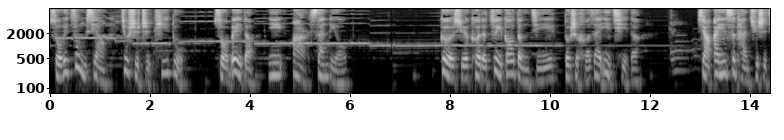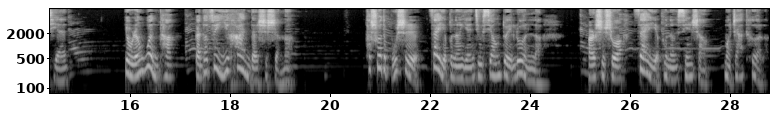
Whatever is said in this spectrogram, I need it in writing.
所谓纵向，就是指梯度，所谓的一二三流。各学科的最高等级都是合在一起的。像爱因斯坦去世前。有人问他，感到最遗憾的是什么？他说的不是再也不能研究相对论了，而是说再也不能欣赏莫扎特了。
